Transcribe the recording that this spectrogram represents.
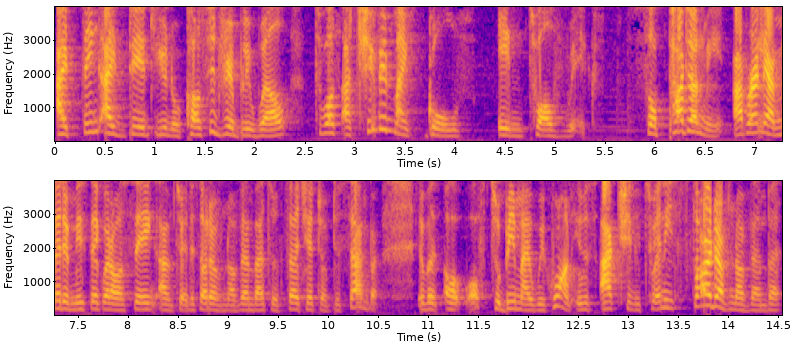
I think I did, you know, considerably well towards achieving my goals in 12 weeks. So pardon me, apparently I made a mistake when I was saying um, 23rd of November to 30th of December. It was uh, to be my week one. It was actually 23rd of November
